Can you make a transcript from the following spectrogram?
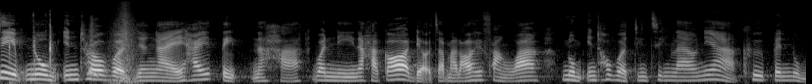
จีบหนุ่ม introvert ยังไงให้ติดนะคะ วันนี้นะคะก็เดี๋ยวจะมาเล่าให้ฟังว่าหนุ่ม introvert จริง ๆ แล้วเนี่ย คือเป็นหนุ่ม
